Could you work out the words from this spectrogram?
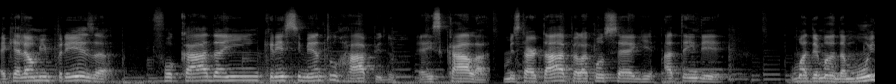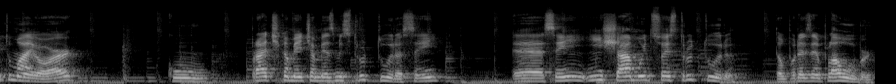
é que ela é uma empresa focada em crescimento rápido, é escala. Uma startup ela consegue atender uma demanda muito maior com praticamente a mesma estrutura, sem, é, sem inchar muito sua estrutura. Então, por exemplo, a Uber,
